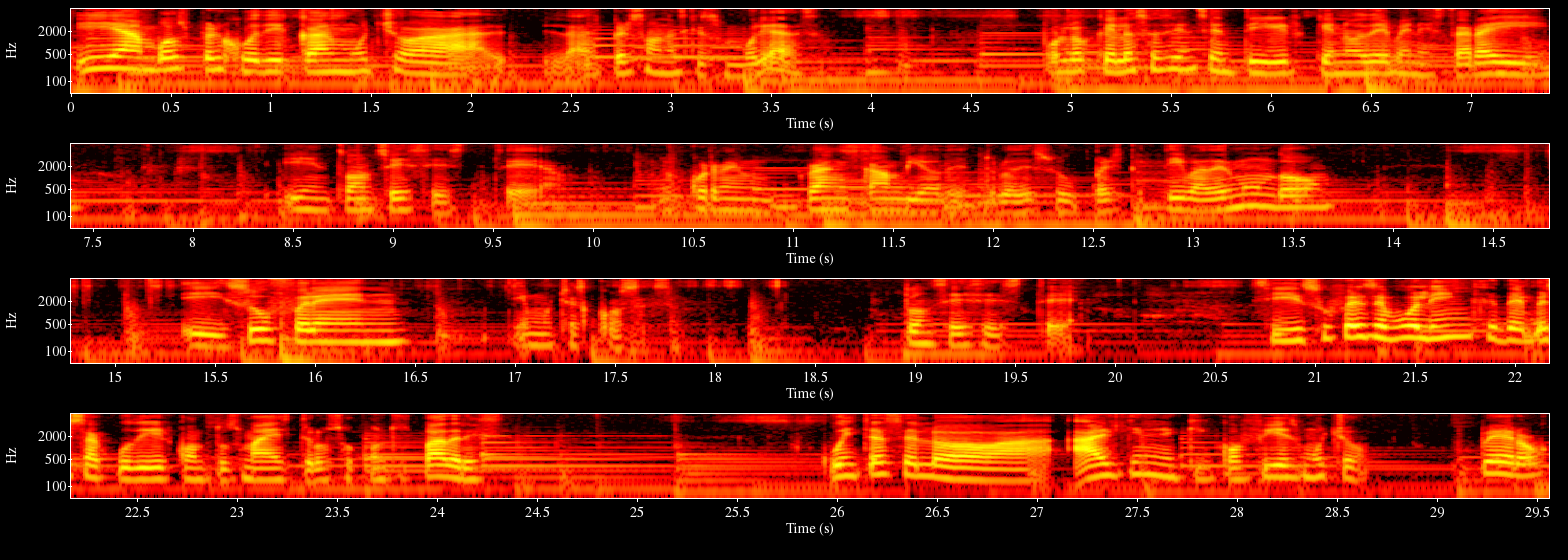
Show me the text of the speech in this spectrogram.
Y ambos perjudican mucho a las personas que son bulleadas. Por lo que los hacen sentir que no deben estar ahí. Y entonces este, ocurre un gran cambio dentro de su perspectiva del mundo. Y sufren y muchas cosas. Entonces, este, si sufres de bullying, debes acudir con tus maestros o con tus padres. Cuéntaselo a alguien en quien confíes mucho, pero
